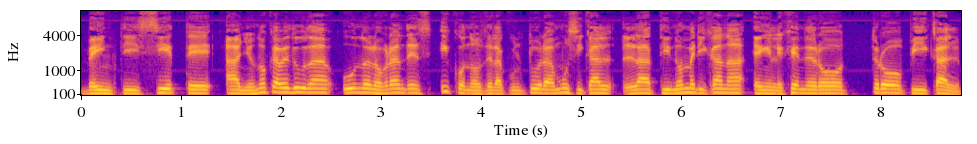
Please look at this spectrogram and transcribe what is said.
27 años. No cabe duda, uno de los grandes íconos de la cultura musical latinoamericana en el género tropical.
